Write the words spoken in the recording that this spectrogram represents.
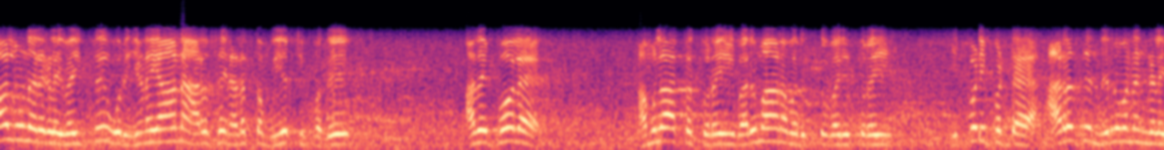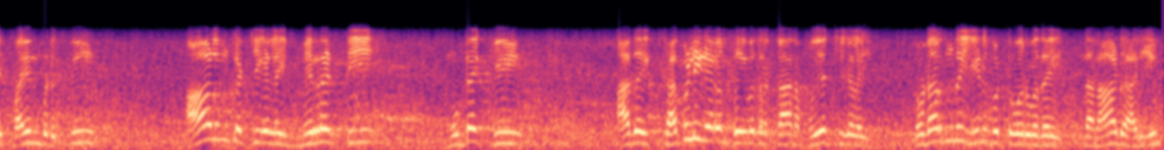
ஆளுநர்களை வைத்து ஒரு இணையான அரசை நடத்த முயற்சிப்பது அதை போல அமலாக்கத்துறை வருமான வரித்து வரித்துறை இப்படிப்பட்ட அரசு நிறுவனங்களை பயன்படுத்தி ஆளும் கட்சிகளை மிரட்டி முடக்கி அதை கபலீகரம் செய்வதற்கான முயற்சிகளை தொடர்ந்து ஈடுபட்டு வருவதை இந்த நாடு அறியும்.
